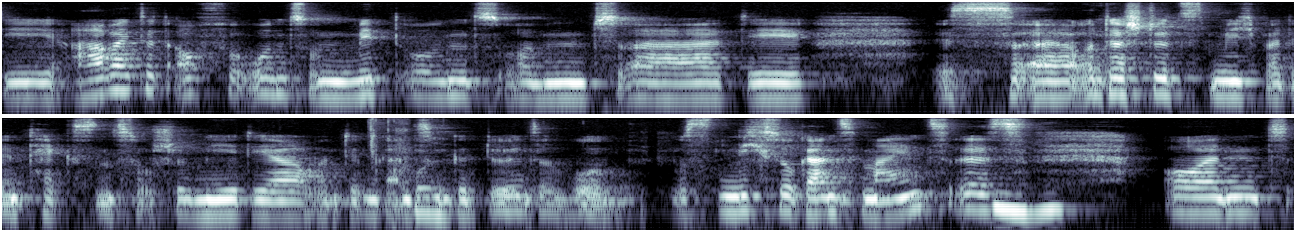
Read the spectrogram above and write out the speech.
Die arbeitet auch für uns und mit uns und äh, die es äh, unterstützt mich bei den Texten, Social Media und dem ganzen cool. Gedönse, wo es nicht so ganz meins ist. Mhm. Und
